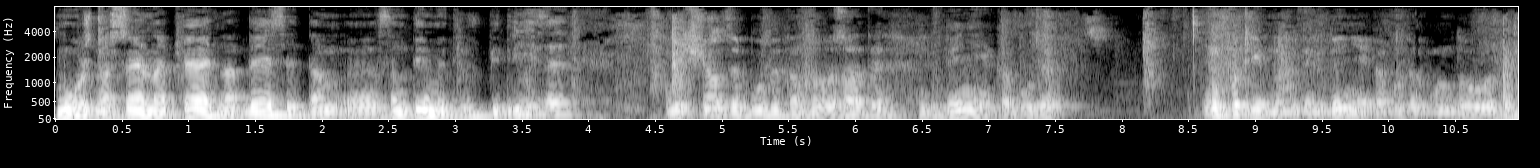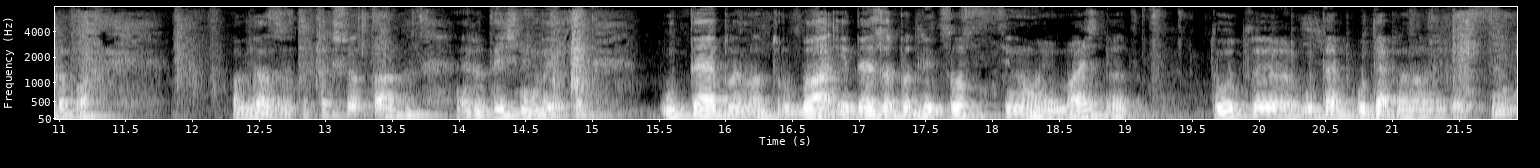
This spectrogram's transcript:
можна ще на 5 на 10 там, е, сантиметрів підрізати, якщо це буде там заважати людині, яка буде, ну потрібно буде людині, яка буде вмонтовувати котла. Обв'язувати. Так що так, еротичний вихід, утеплена труба іде за подліцо стіною. Бачите, тут е, утеп, утеплена йде стіні.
